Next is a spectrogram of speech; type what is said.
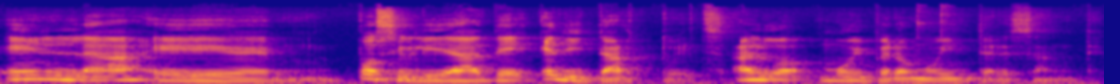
en la posibilidad de editar tweets. Algo muy pero muy interesante.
